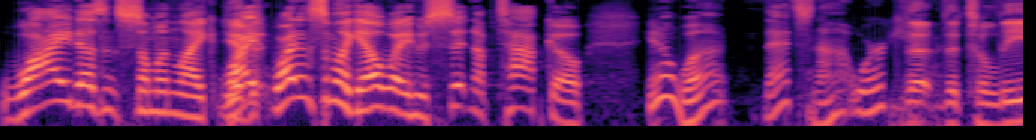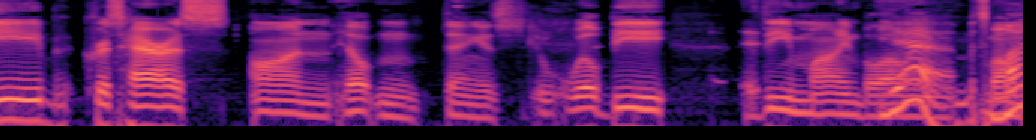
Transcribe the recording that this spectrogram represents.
why doesn't someone like Yeah, why the- why doesn't someone like Elway who's sitting up top go, you know what? That's not working. the the Talib Chris Harris on Hilton thing is will be the mind blowing. yeah, it's moment.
